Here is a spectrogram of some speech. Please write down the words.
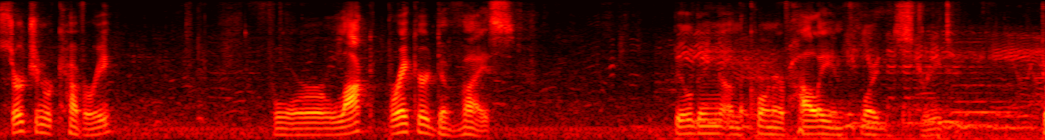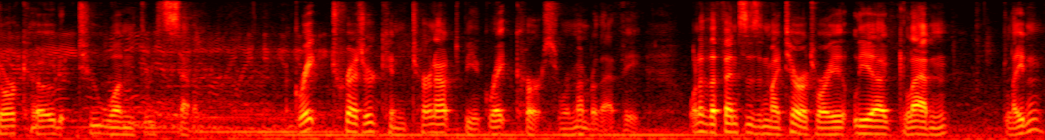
Search and recovery for lock breaker device. Building on the corner of Holly and Floyd Street. Door code 2137. A great treasure can turn out to be a great curse. Remember that, V. One of the fences in my territory, Leah Gladden, Gladen?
